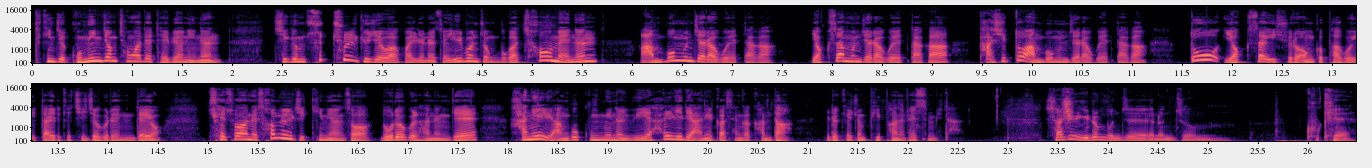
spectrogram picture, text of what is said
특히 이제 고민정 청와대 대변인은 지금 수출 규제와 관련해서 일본 정부가 처음에는 안보 문제라고 했다가 역사 문제라고 했다가 다시 또 안보 문제라고 했다가 또 역사 이슈를 언급하고 있다 이렇게 지적을 했는데요. 최소한의 선을 지키면서 노력을 하는 게 한일 양국 국민을 위해 할 일이 아닐까 생각한다. 이렇게 좀 비판을 했습니다. 사실 이런 문제는 좀 국회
